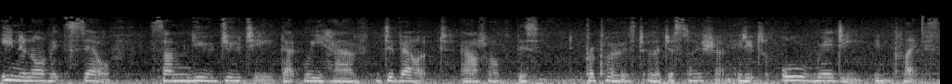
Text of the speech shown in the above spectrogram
in and of itself some new duty that we have developed out of this proposed legislation. It is already in place.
